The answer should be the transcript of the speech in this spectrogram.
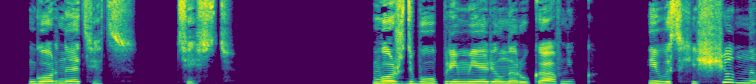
— горный отец, тесть. Вождь Бу примерил на рукавник и восхищенно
